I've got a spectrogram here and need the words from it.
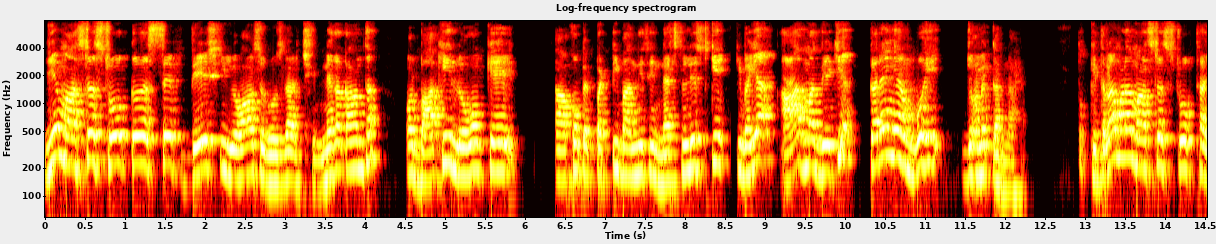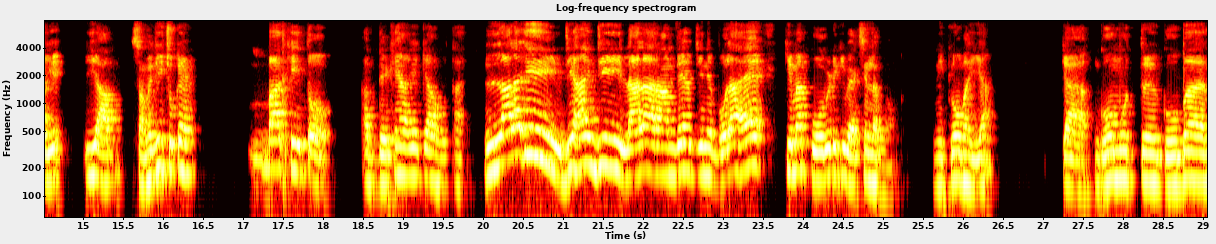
ये मास्टर स्ट्रोक सिर्फ़ देश की युवाओं से रोज़गार छीनने का काम था और बाकी लोगों के आँखों पे पट्टी बांधी थी नेशनलिस्ट की कि भैया, आप मत देखिए, करेंगे हम वही जो हमें करना है। तो कितना बड़ा मास्टर स्ट्रोक था ये ये आप समझ ही चुके हैं। बाकी तो अब देखें आगे क्या होता है। लाला जी जी हाँ जी, लाला रामदेव जी ने बोला है कि मैं कोविड की वैक्सीन लगवाऊँगा। नहीं, क्यों भैया? क्या गोमूत्र, गोबर,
